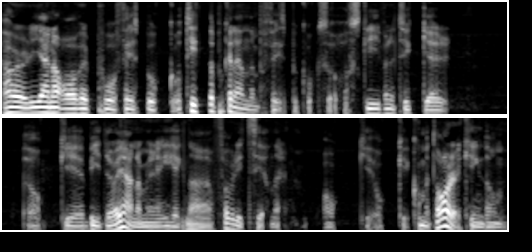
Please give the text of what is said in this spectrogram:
Hör gärna av er på Facebook och titta på kalendern på Facebook också och skriv vad ni tycker och bidra gärna med era egna favoritscener och, och kommentarer kring de,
